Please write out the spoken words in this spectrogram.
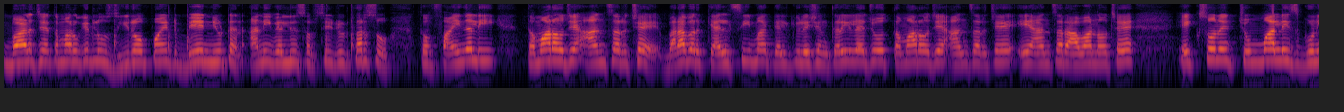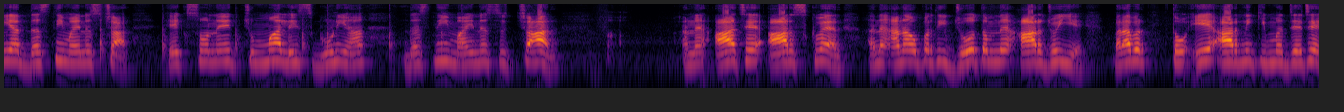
બળ છે તમારું કેટલું? ઝીરો પોઈન્ટ બે ન્યૂટન. આની વેલ્યુ સબસ્ટિટ્યૂટ કરશો તો ફાઇનલી તમારો જે આન્સર છે, બરાબર, કેલ્સીમાં કેલ્ક્યુલેશન કરી લેજો. તમારો જે આન્સર છે, એ આન્સર આવવાનો છે એકસો ને ચુમ્માલીસ ગુણ્યા દસની માઇનસ ચાર. એકસો ને ચુમ્માલીસ ગુણ્યા દસની માઇનસ ચાર. અને આ છે આર સ્ક્વેર અને આના ઉપરથી જો તમને આર જોઈએ બરાબર? તો એ આરની કિંમત જે છે,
